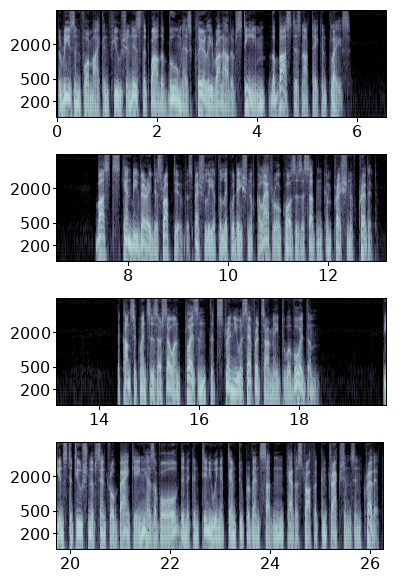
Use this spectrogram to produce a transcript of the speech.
The reason for my confusion is that while the boom has clearly run out of steam, the bust has not taken place. Busts can be very disruptive, especially if the liquidation of collateral causes a sudden compression of credit. The consequences are so unpleasant that strenuous efforts are made to avoid them. The institution of central banking has evolved in a continuing attempt to prevent sudden, catastrophic contractions in credit.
